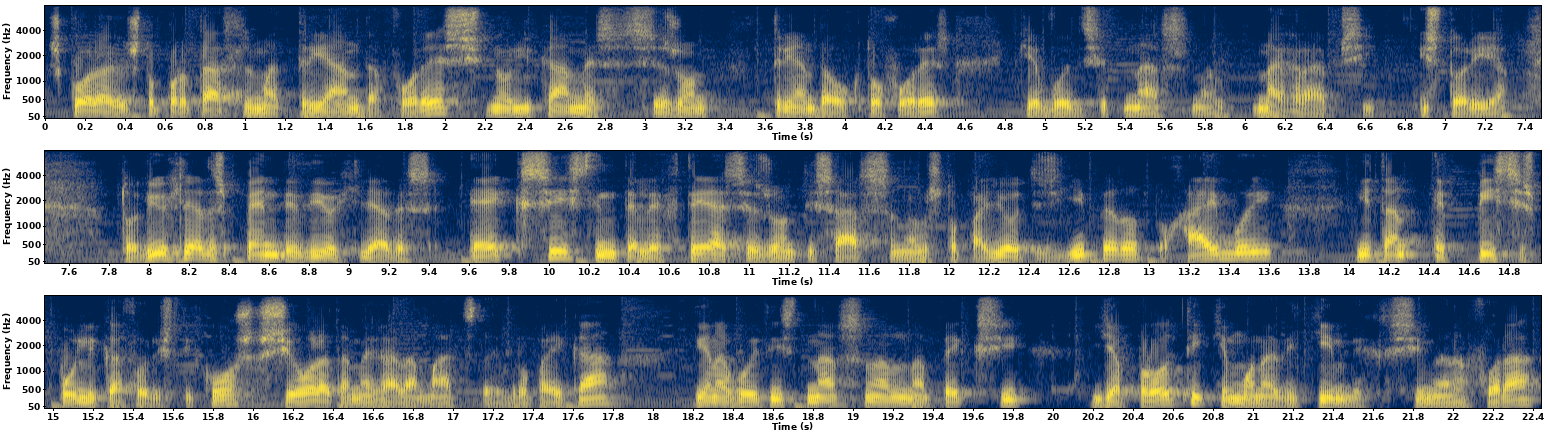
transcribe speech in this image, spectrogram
σκόραρε στο πρωτάθλημα 30 φορές, συνολικά μέσα στη σεζόν 38 φορές και βοήθησε την Arsenal να γράψει ιστορία. Το 2005-2006, στην τελευταία σεζόν της Arsenal στο παλιό της γήπεδο, το Highbury, ήταν επίσης πολύ καθοριστικός σε όλα τα μεγάλα μάτια τα ευρωπαϊκά για να βοηθήσει την Arsenal να παίξει για πρώτη και μοναδική μέχρι σήμερα φορά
